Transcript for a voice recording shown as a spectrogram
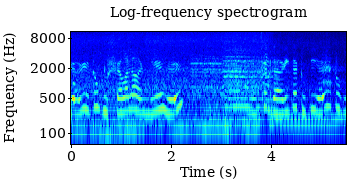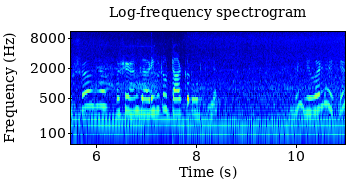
ये तो गुस्सा वाला आदमी है अच्छा गाड़ी का ठुकी है? ये तो गुस्सा आ गया। वैसे गाड़ी भी तो चार कर रोड है। ये वाला है क्या?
